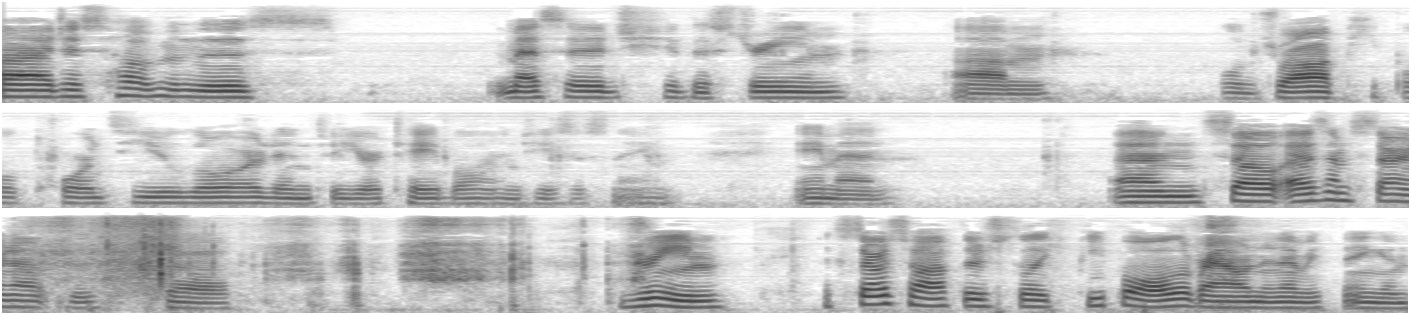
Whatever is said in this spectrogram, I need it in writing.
I just hope in this message, this dream, um, will draw people towards you, Lord, and to your table in Jesus' name. Amen. And so, as I'm starting out this uh, dream, it starts off, there's like people all around and everything, and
